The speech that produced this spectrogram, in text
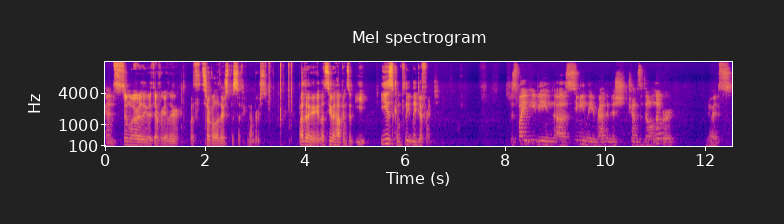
And similarly with every other, with several other specific numbers. By the way, let's see what happens with e. e is completely different. Despite e being a seemingly randomish transcendental number, you know, it's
